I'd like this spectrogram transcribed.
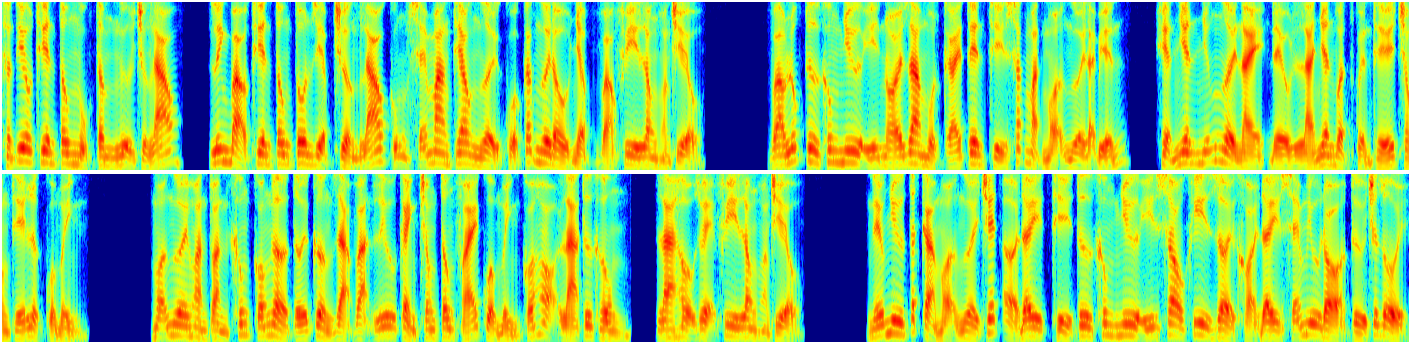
thần tiêu thiên tông mục tâm ngự trưởng lão, linh bảo thiên tông tôn diệp trưởng lão cũng sẽ mang theo người của các ngươi đầu nhập vào phi long hoàng triều. Vào lúc tư không như ý nói ra một cái tên thì sắc mặt mọi người lại biến, hiển nhiên những người này đều là nhân vật quyền thế trong thế lực của mình. Mọi người hoàn toàn không có ngờ tới cường giả vạn lưu cảnh trong tông phái của mình có họ là tư không, là hậu duệ phi long hoàng triều. Nếu như tất cả mọi người chết ở đây thì tư không như ý sau khi rời khỏi đây sẽ mưu đỏ từ trước rồi,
